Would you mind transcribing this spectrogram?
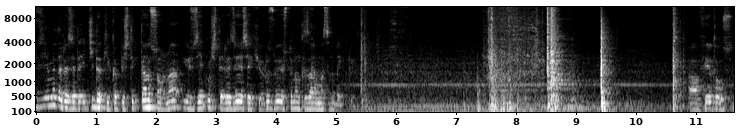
220 derecede 2 dakika piştikten sonra 170 dereceye çekiyoruz ve üstünün kızarmasını bekliyoruz. Afiyet olsun.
